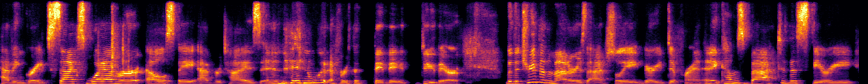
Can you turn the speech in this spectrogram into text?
having great sex, whatever else they advertise and, and whatever that they, they do there. But the truth of the matter is actually very different. And it comes back to this theory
